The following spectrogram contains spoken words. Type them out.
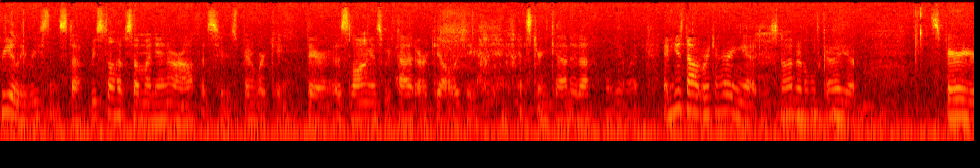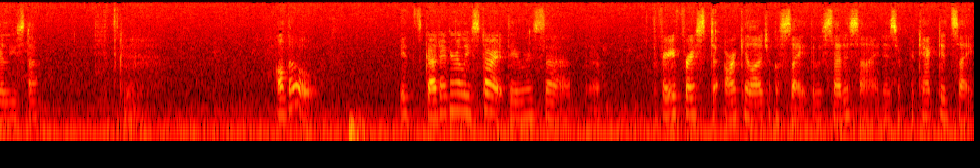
really recent stuff. We still have someone in our office who's been working there as long as we've had archaeology in Western Canada, and he's not retiring yet. He's not an old guy yet. It's very early stuff. Although it's got an early start. There was a, a very first archaeological site that was set aside as a protected site,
